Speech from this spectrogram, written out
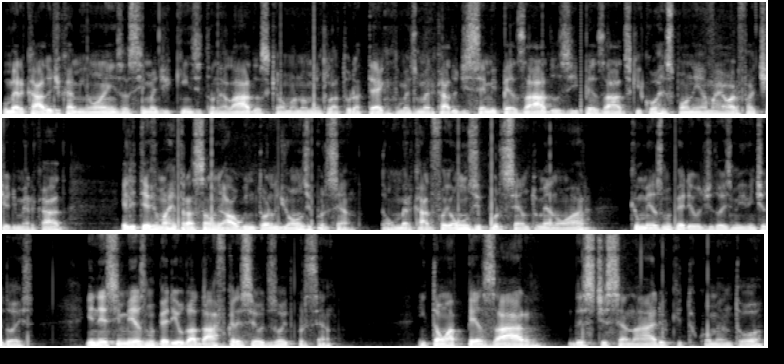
o mercado de caminhões acima de 15 toneladas, que é uma nomenclatura técnica, mas o mercado de semi-pesados e pesados, que correspondem à maior fatia de mercado, ele teve uma retração de algo em torno de 11%. Então o mercado foi 11% menor que o mesmo período de 2022. E nesse mesmo período a DAF cresceu 18%. Então, apesar deste cenário que tu comentou,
